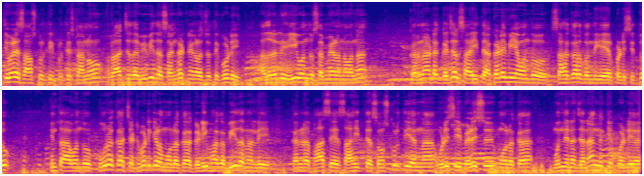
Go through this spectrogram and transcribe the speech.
ಅತಿವಳೆ ಸಾಂಸ್ಕೃತಿಕ ಪ್ರತಿಷ್ಠಾನವು ರಾಜ್ಯದ ವಿವಿಧ ಸಂಘಟನೆಗಳ ಜೊತೆಗೂಡಿ ಅದರಲ್ಲಿ ಈ ಒಂದು ಸಮ್ಮೇಳನವನ್ನು ಕರ್ನಾಟಕ ಗಜಲ್ ಸಾಹಿತ್ಯ ಅಕಾಡೆಮಿಯ ಒಂದು ಸಹಕಾರದೊಂದಿಗೆ ಏರ್ಪಡಿಸಿದ್ದು. ಇಂತಹ ಒಂದು ಪೂರಕ ಚಟುವಟಿಕೆಗಳ ಮೂಲಕ ಗಡಿಭಾಗ ಬೀದರ್ನಲ್ಲಿ ಕನ್ನಡ ಭಾಷೆ, ಸಾಹಿತ್ಯ, ಸಂಸ್ಕೃತಿಯನ್ನು ಉಳಿಸಿ ಬೆಳೆಸುವ ಮೂಲಕ ಮುಂದಿನ ಜನಾಂಗಕ್ಕೆ ಕೊಂಡೊಯ್ಯುವ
